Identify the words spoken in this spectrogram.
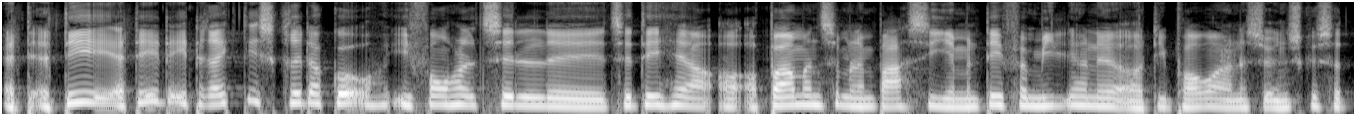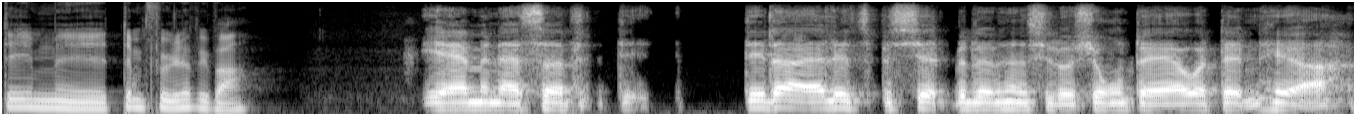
at, at det, er det et, et rigtigt skridt at gå i forhold til, øh, til det her, og, og bør man simpelthen bare sige, at det er familierne og de pårørendes ønske, så dem, øh, dem følger vi bare? Ja, men altså, det, det der er lidt specielt ved den her situation, det er jo, at den her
